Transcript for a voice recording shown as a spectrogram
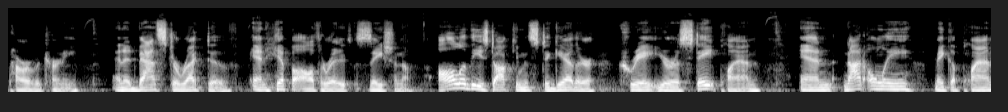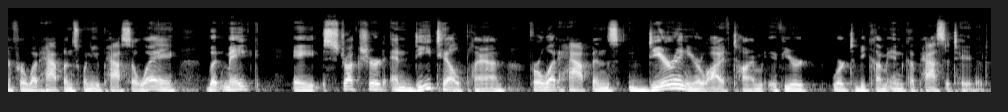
power of attorney, an advance directive, and HIPAA authorization. All of these documents together create your estate plan and not only make a plan for what happens when you pass away, but make a structured and detailed plan for what happens during your lifetime if you were to become incapacitated.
